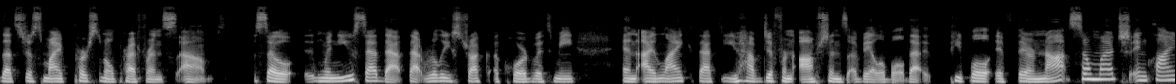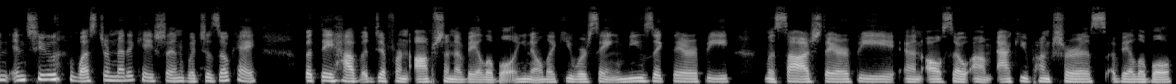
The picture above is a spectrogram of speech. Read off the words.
that's just my personal preference. Um, so when you said that, that really struck a chord with me. And I like that you have different options available that people, if they're not so much inclined into Western medication, which is okay, but they have a different option available. You know, like you were saying, music therapy, massage therapy, and also um, acupuncturists available.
